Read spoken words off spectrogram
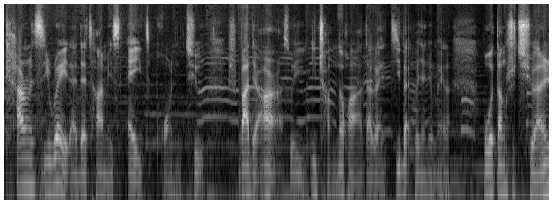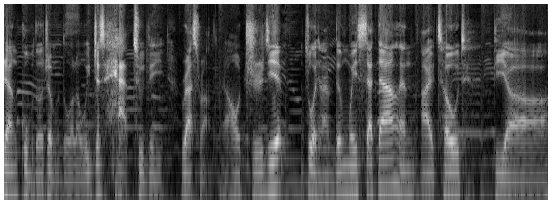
currency rate at that time is eight point two，是八点二，所以一乘的话大概几百块钱就没了。不过当时全然顾不得这么多了，we just head to the restaurant，然后直接坐下来。Then we sat down and I told the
